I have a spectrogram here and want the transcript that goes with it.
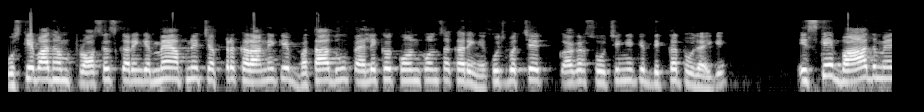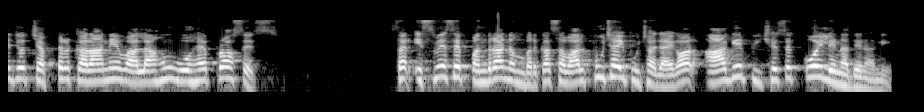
उसके बाद हम प्रोसेस करेंगे। मैं अपने चैप्टर कराने के बता दूँ, पहले को कौन कौन सा करेंगे? कुछ बच्चे अगर सोचेंगे कि दिक्कत हो जाएगी। इसके बाद में जो चैप्टर कराने वाला हूँ, वो है प्रोसेस सर, इसमें से पंद्रह नंबर का सवाल पूछा ही पूछा जाएगा और आगे पीछे से कोई लेना देना नहीं।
